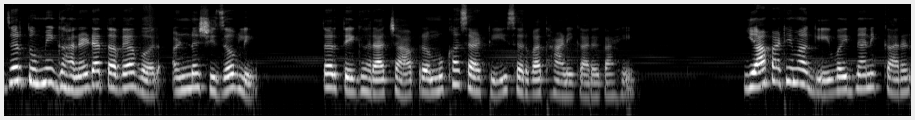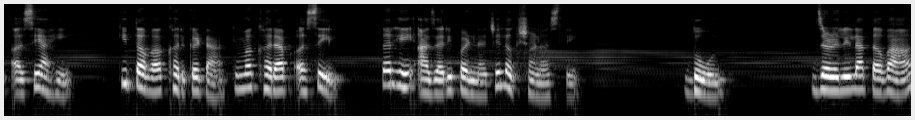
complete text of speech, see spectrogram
जर तुम्ही घाणेड्या तव्यावर अन्न शिजवले तर ते घराच्या प्रमुखासाठी सर्वात हानिकारक आहे. या पाठीमागे वैज्ञानिक कारण असे आहे की तवा खरकटा किंवा खराब असेल तर हे आजारी पडण्याचे लक्षण असते. दोन जळलेला तवा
